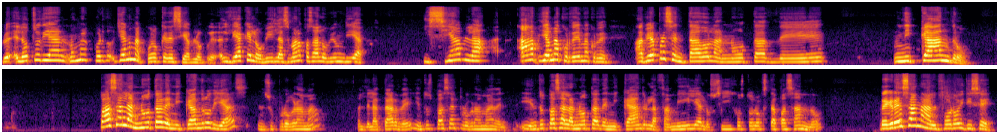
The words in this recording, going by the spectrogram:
El otro día, no me acuerdo, ya no me acuerdo qué decía, el día que lo vi, la semana pasada lo vi un día, y sí habla, ah, ya me acordé, ya me acordé, había presentado la nota de Nicandro. Pasa la nota de Nicandro Díaz en su programa, el de la tarde, y entonces pasa el programa, de, y entonces pasa la nota de Nicandro y la familia, los hijos, todo lo que está pasando. Regresan al foro y dice,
